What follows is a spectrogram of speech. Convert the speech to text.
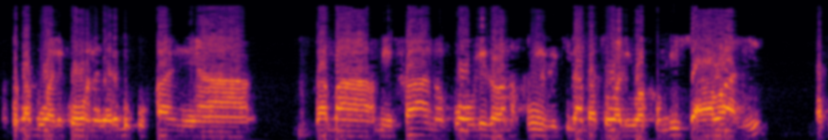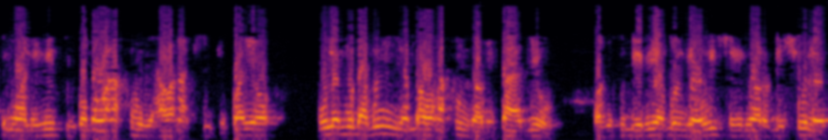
kwa sababu walikuwa wanajaribu kufanya kama mifano, kuwauliza wanafunzi kile ambacho waliwafundisha awali, lakini walihisi kwamba wanafunzi hawana kitu. Kwa hiyo ule muda mwingi ambao wanafunzi wamekaa juu wakisubiria ugonjwa uishe ili warudi shule,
